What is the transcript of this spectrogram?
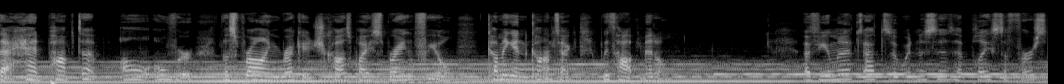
that had popped up all over the sprawling wreckage caused by spraying fuel coming in contact with hot metal. A few minutes after the witnesses had placed the first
